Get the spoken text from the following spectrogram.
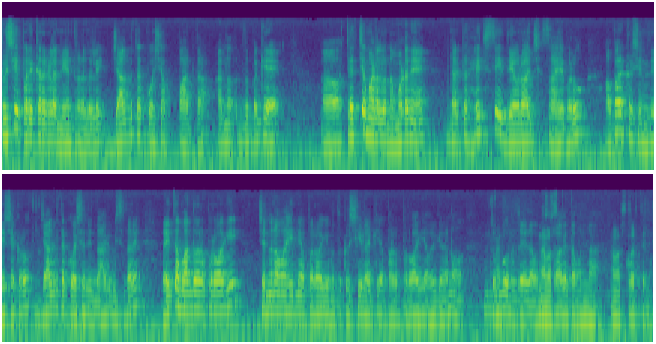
ಕೃಷಿ ಪರಿಕರಗಳ ನಿಯಂತ್ರಣದಲ್ಲಿ ಜಾಗೃತ ಕೋಶ ಪಾತ್ರ ಅನ್ನೋದ್ರ ಬಗ್ಗೆ ಚರ್ಚೆ ಮಾಡಲು ನಮ್ಮೊಡನೆ ಡಾಕ್ಟರ್ ಎಚ್ ಸಿ ದೇವರಾಜ್ ಸಾಹೇಬರು ಅಪರ ಕೃಷಿ ನಿರ್ದೇಶಕರು ಜಾಗೃತ ಕೋಶದಿಂದ ಆಗಮಿಸಿದ್ದಾರೆ. ರೈತ ಬಾಂಧವರ ಪರವಾಗಿ ಚಂದನ ವಾಹಿನಿಯ ಪರವಾಗಿ ಮತ್ತು ಕೃಷಿ ಇಲಾಖೆಯ ಪರ ಪರವಾಗಿ ಅವರಿಗೆ ನಾನು ತುಂಬ ಹೃದಯದ ಒಂದು ಸ್ವಾಗತವನ್ನು. ಕೊಡ್ತೇನೆ.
